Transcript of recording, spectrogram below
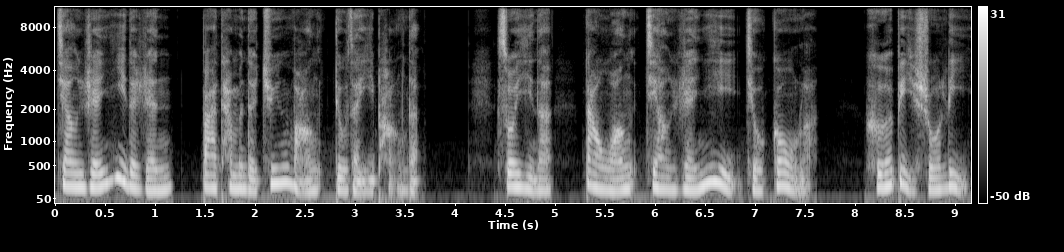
讲仁义的人把他们的君王丢在一旁的。所以呢，大王讲仁义就够了，何必说利？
